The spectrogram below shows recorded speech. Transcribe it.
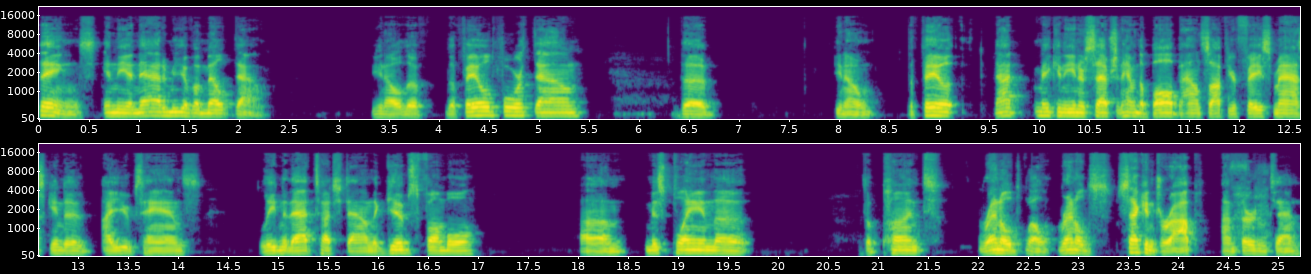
things in the anatomy of a meltdown. You know, the the failed fourth down, the you know, the fail not making the interception, having the ball bounce off your face mask into Aiyuk's hands, leading to that touchdown, the Gibbs fumble, um, misplaying the the punt, Reynolds, well, Reynolds' second drop on third and 10.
